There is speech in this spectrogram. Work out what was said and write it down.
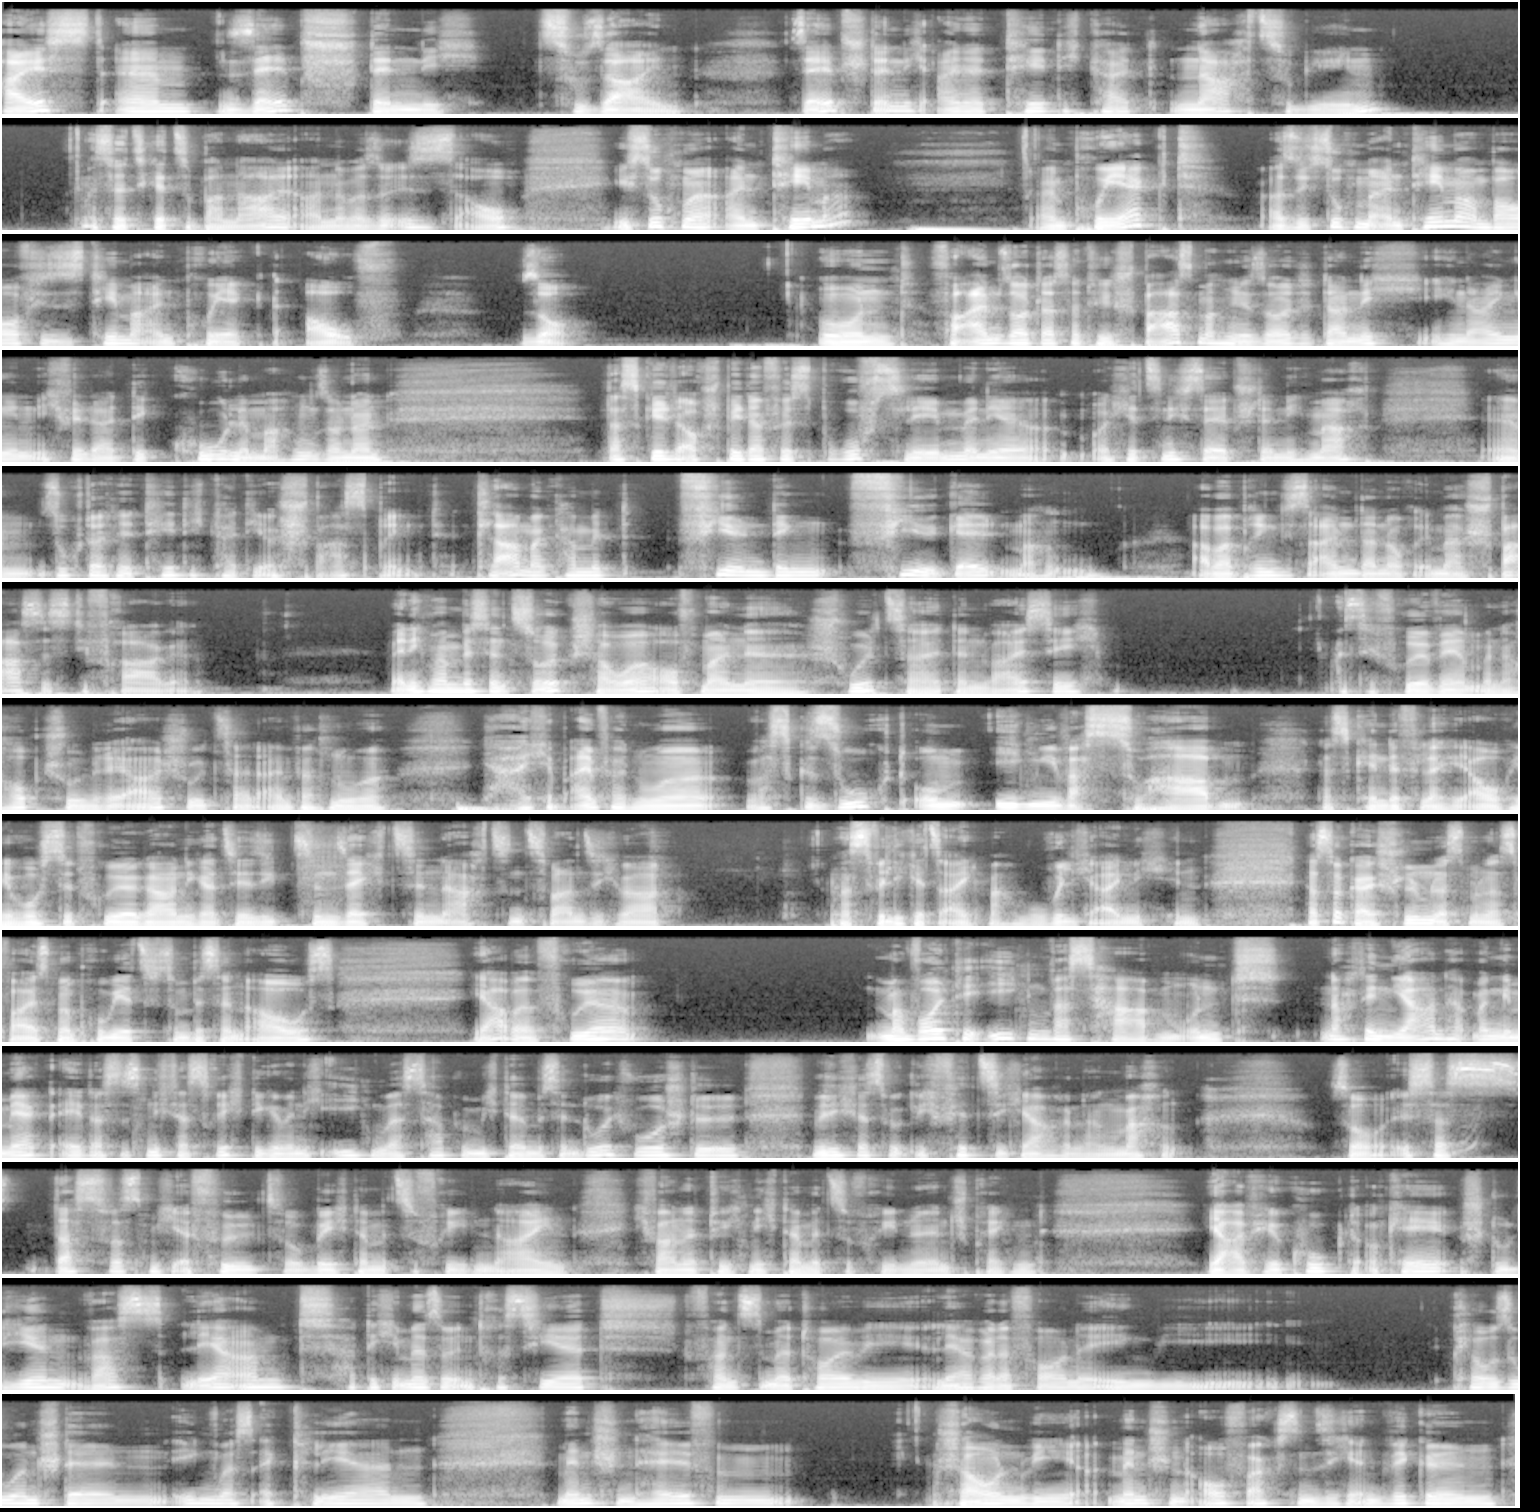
heißt, ähm, selbstständig zu sein, selbstständig einer Tätigkeit nachzugehen das hört sich jetzt so banal an, aber so ist es auch. Ich suche mir ein Thema, ein Projekt, also ich suche mir ein Thema und baue auf dieses Thema ein Projekt auf. So. Und vor allem sollte das natürlich Spaß machen. Ihr solltet da nicht hineingehen, ich will da dick Kohle machen, sondern das gilt auch später fürs Berufsleben, wenn ihr euch jetzt nicht selbstständig macht. Ähm, sucht euch eine Tätigkeit, die euch Spaß bringt. Klar, man kann mit vielen Dingen viel Geld machen. Aber bringt es einem dann auch immer Spaß, ist die Frage. Wenn ich mal ein bisschen zurückschaue auf meine Schulzeit, dann weiß ich, dass ich früher während meiner Hauptschul- und Realschulzeit einfach nur, ja, ich habe einfach nur was gesucht, um irgendwie was zu haben. Das kennt ihr vielleicht auch. Ihr wusstet früher gar nicht, als ihr 17, 16, 18, 20 wart, was will ich jetzt eigentlich machen? Wo will ich eigentlich hin? Das ist doch gar nicht schlimm, dass man das weiß. Man probiert sich so ein bisschen aus. Ja, aber früher man wollte irgendwas haben und nach den Jahren hat man gemerkt, ey, das ist nicht das Richtige. Wenn ich irgendwas habe und mich da ein bisschen durchwurstel, will ich das wirklich 40 Jahre lang machen. So, ist das das, was mich erfüllt? So, bin ich damit zufrieden? Nein, ich war natürlich nicht damit zufrieden und entsprechend, ja, habe ich geguckt, okay, studieren, was? Lehramt hat dich immer so interessiert, fandst immer toll, wie Lehrer da vorne irgendwie Klausuren stellen, irgendwas erklären, Menschen helfen, schauen, wie Menschen aufwachsen, sich entwickeln,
